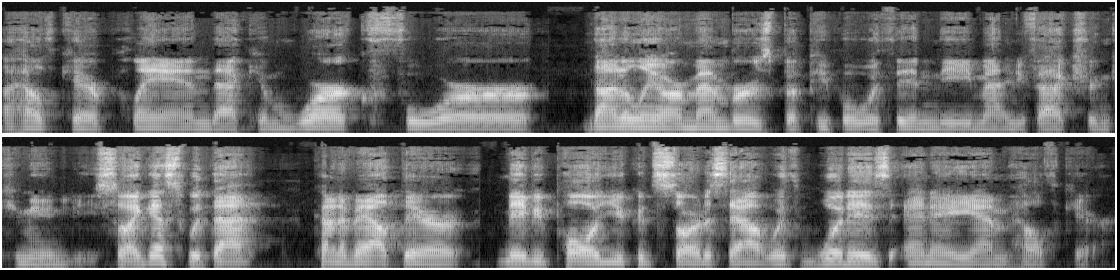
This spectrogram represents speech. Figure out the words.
a healthcare plan that can work for not only our members but people within the manufacturing community. So I guess with that kind of out there. Maybe Paul, you could start us out with what is NAM healthcare?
